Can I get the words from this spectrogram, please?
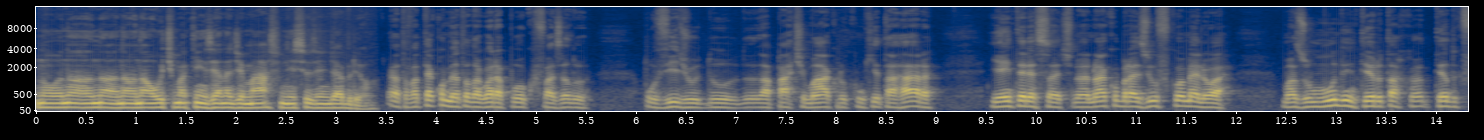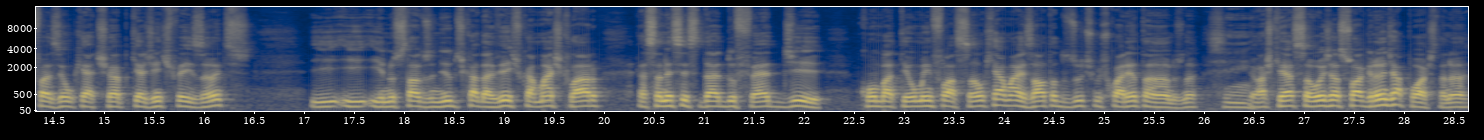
no, na, na, na, última quinzena de março, iníciozinho de abril. É, eu estava até comentando agora há pouco, fazendo o vídeo do, da parte macro com Kitahara, e é interessante, não é, não é que o Brasil ficou melhor, mas o mundo inteiro está tendo que fazer um catch-up que a gente fez antes, e, e, e nos Estados Unidos cada vez fica mais claro essa necessidade do Fed de combater uma inflação que é a mais alta dos últimos 40 anos, né? Sim. Eu acho que essa hoje é a sua grande aposta, né?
